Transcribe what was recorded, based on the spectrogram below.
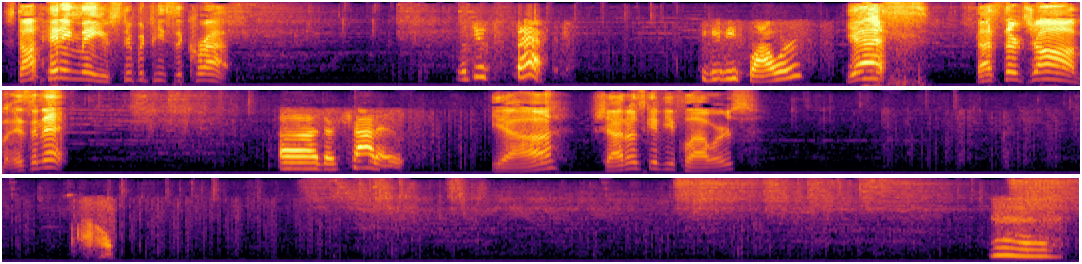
Stop hitting me, you stupid piece of crap! What do you expect? To give you flowers? Yes! That's their job, isn't it? Uh, they're shadows. Yeah. Shadows give you flowers. Wow.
